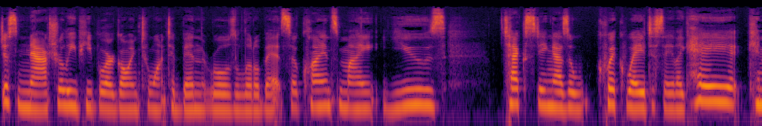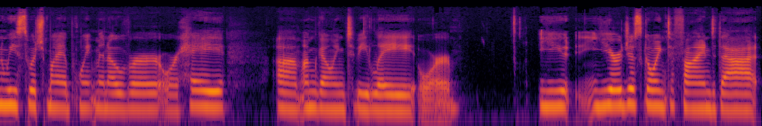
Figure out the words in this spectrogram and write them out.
just naturally people are going to want to bend the rules a little bit. So clients might use texting as a quick way to say, like, hey, can we switch my appointment over? Or hey, um, I'm going to be late. Or you, you're just going to find that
